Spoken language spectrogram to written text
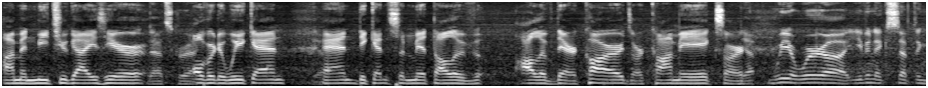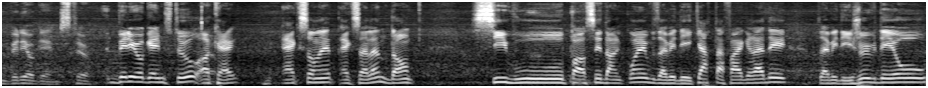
um, and meet you guys here That's correct. over the weekend, and they can submit all of all of their cards or comics or Yep. We are, we're uh, even accepting video games too. Video games too? OK. Excellent, excellent. Donc, si vous passez dans le coin, vous avez des cartes à faire grader, vous avez des jeux vidéo,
